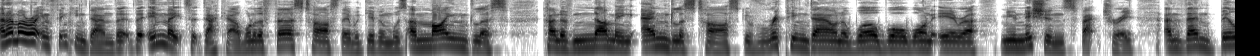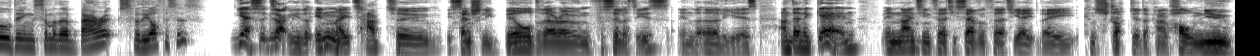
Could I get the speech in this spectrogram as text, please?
And am I right in thinking, Dan, that the inmates at Dachau, one of the first tasks they were given was a mindless, kind of numbing, endless task of ripping down a World War One era munitions factory and then building some of the barracks for the officers? Yes, exactly. The inmates had to essentially build their own facilities in the early years. And then again, in 1937 38, they constructed a kind of whole new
